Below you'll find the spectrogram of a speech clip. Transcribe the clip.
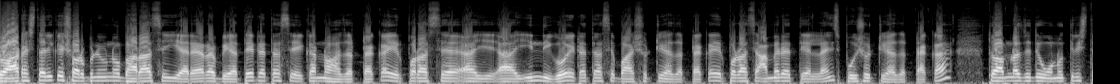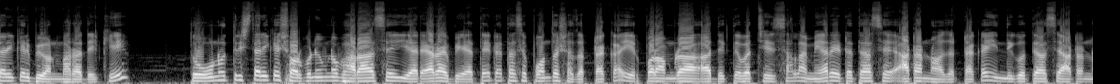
তো আঠাশ তারিখে সর্বনিম্ন ভাড়া আছে ইয়ার আরাবিয়াতে, এটাতে আছে একান্ন হাজার টাকা, এরপর আছে ইন্দিগো এটাতে আছে বাষট্টি হাজার টাকা, এরপর আছে আমেরাত এয়ারলাইন্স, পঁয়ষট্টি হাজার টাকা। তো আমরা যদি উনত্রিশ তারিখের বিমান ভাড়া দেখি, তো উনত্রিশ তারিখে সর্বনিম্ন ভাড়া আছে ইয়ার অ্যারাবিয়াতে এটাতে আছে পঞ্চাশ হাজার টাকা, এরপর আমরা দেখতে পাচ্ছি সালামিয়ার এটাতে আছে আটান্ন হাজার টাকা ইন্দিগোতে আছে আটান্ন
